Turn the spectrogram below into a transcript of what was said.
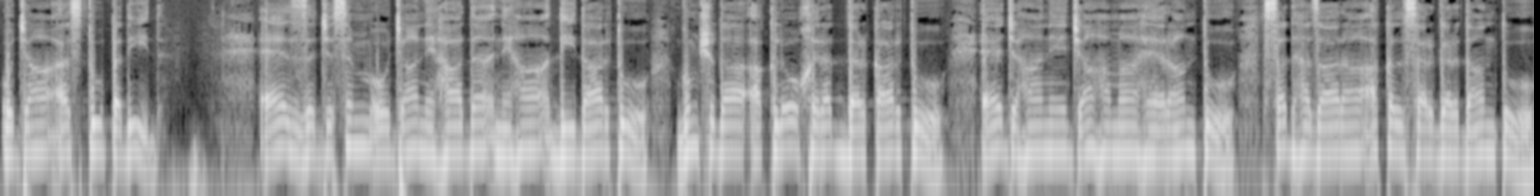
او جاں استو پدید۔ اے جسم او جاں نہاد نہا دیدار تو، گم شدہ عقل و خرد درکار تو۔ اے جہان جاں ہما حیران تو، صد ہزاراں عقل سرگردان تو۔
